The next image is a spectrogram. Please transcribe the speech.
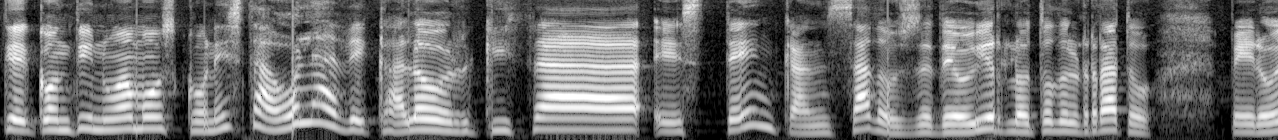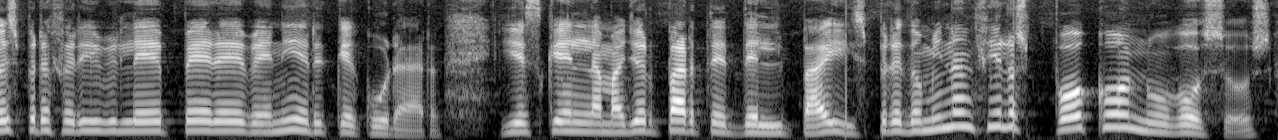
Que continuamos con esta ola de calor. Quizá estén cansados de oírlo todo el rato, pero es preferible prevenir que curar. Y es que en la mayor parte del país predominan cielos poco nubosos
